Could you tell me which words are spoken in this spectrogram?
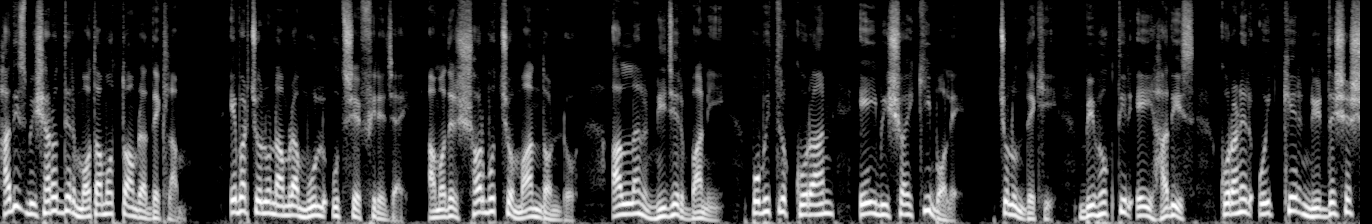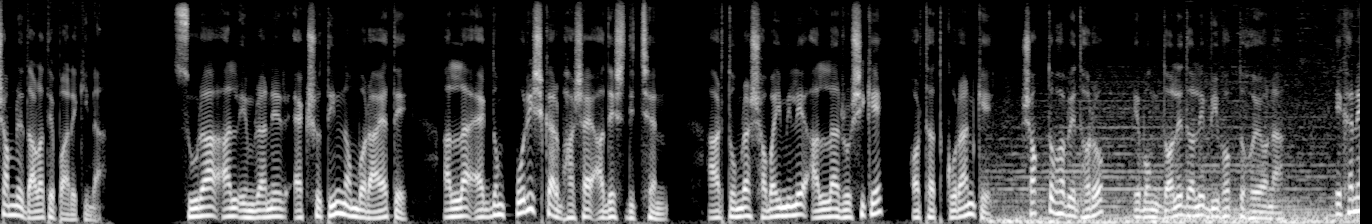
হাদিস বিশারদদের মতামত তো আমরা দেখলাম। এবার চলুন আমরা মূল উৎসে ফিরে যাই। আমাদের সর্বোচ্চ মানদণ্ড, আল্লাহর নিজের বাণী, পবিত্র কোরআন এই বিষয় কি বলে? চলুন দেখি, বিভক্তির এই হাদিস কোরআনের ঐক্যের নির্দেশের সামনে দাঁড়াতে পারে কিনা। সুরা আল ইমরানের একশো তিন নম্বর আয়াতে আল্লাহ একদম পরিষ্কার ভাষায় আদেশ দিচ্ছেন আর তোমরা সবাই মিলে আল্লাহর রশিকে, অর্থাৎ কোরআনকে, শক্তভাবে ধরো এবং দলে দলে বিভক্ত হয়েও না। এখানে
